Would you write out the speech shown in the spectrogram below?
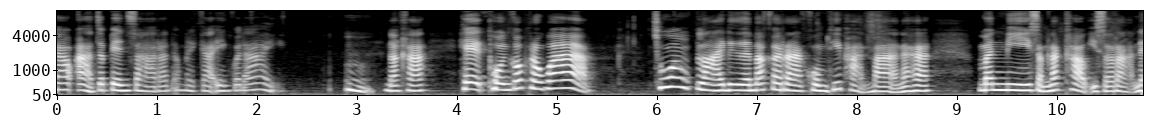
-19 อาจจะเป็นสหรัฐอเมริกาเองก็ได้อืมนะคะ เหตุผลก็เพราะว่าช่วงปลายเดือนมกราคมที่ผ่านมานะคะ มันมีสำนักข่าวอิสระใน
